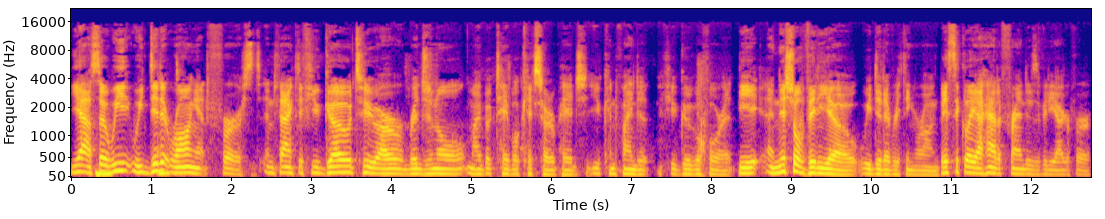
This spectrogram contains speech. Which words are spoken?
Yeah, so we we did it wrong at first. In fact, if you go to our original My Book Table Kickstarter page, you can find it if you Google for it. The initial video, we did everything wrong. Basically, I had a friend who's a videographer,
